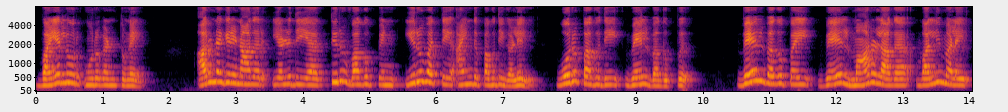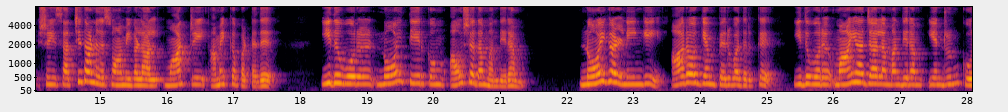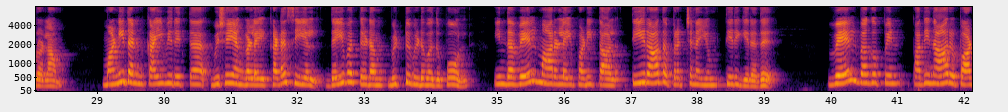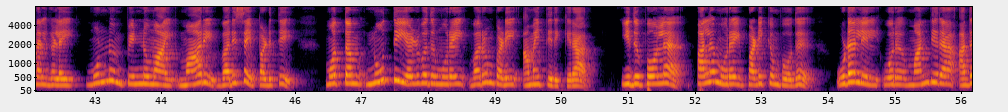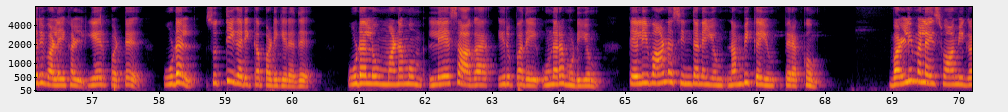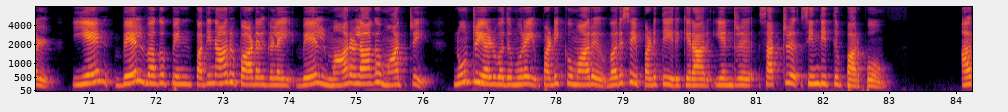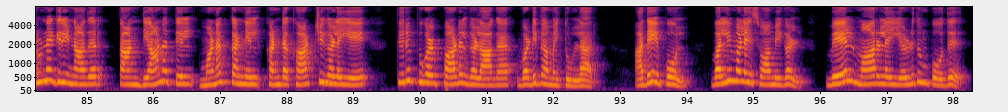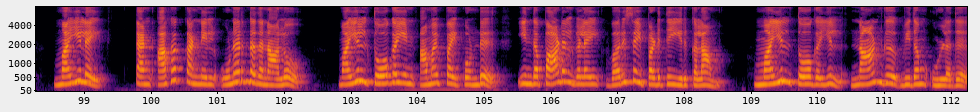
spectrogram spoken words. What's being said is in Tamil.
வயலூர் முருகன் துணை. அருணகிரிநாதர் எழுதிய திருவகுப்பின் இருபத்தி ஐந்து பகுதிகளில் ஒரு பகுதி வேல் வகுப்பு. வேல் வகுப்பை வேல் மாறலாக வள்ளிமலை ஸ்ரீ சச்சிதானந்த சுவாமிகளால் மாற்றி அமைக்கப்பட்டது. இது ஒரு நோய் தீர்க்கும் ஔஷத மந்திரம். நோய்கள் நீங்கி ஆரோக்கியம் பெறுவதற்கு இது ஒரு மாயாஜால மந்திரம் என்றும் கூறலாம். மனிதன் கைவிரித்த விஷயங்களை கடைசியில் தெய்வத்திடம் விட்டுவிடுவது போல் இந்த வேல்மாறலை படித்தால் தீராத பிரச்சனையும் தீர்கிறது. வேல் வகுப்பின் பதினாறு பாடல்களை முன்னும் பின்னுமாய் மாறி வரிசைப்படுத்தி மொத்தம் நூற்றி எழுபது முறை வரும்படி அமைத்திருக்கிறார். இதுபோல பல முறை படிக்கும்போது உடலில் ஒரு மந்திர அதிர்வலைகள் ஏற்பட்டு உடல் சுத்திகரிக்கப்படுகிறது. உடலும் மனமும் லேசாக இருப்பதை உணர முடியும். தெளிவான சிந்தனையும் நம்பிக்கையும் பிறக்கும். வள்ளிமலை சுவாமிகள் ஏன் வேல் வகுப்பின் பதினாறு பாடல்களை வேல் மாறலாக மாற்றி நூற்றி எழுபது முறை படிக்குமாறு வரிசைப்படுத்தி இருக்கிறார் என்று சற்று சிந்தித்து பார்ப்போம். அருணகிரிநாதர் தான் தியானத்தில் மனக்கண்ணில் கண்ட காட்சிகளையே திருப்புகழ் பாடல்களாக வடிவமைத்துள்ளார். அதேபோல் வள்ளிமலை சுவாமிகள் வேல் மாறலை எழுதும்போது மயிலை தன் அகக்கண்ணில் உணர்ந்ததனாலோ மயில் தோகையின் அமைப்பை கொண்டு இந்த பாடல்களை வரிசைப்படுத்தி இருக்கலாம். மயில் தோகையில் நான்கு விதம் உள்ளது.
